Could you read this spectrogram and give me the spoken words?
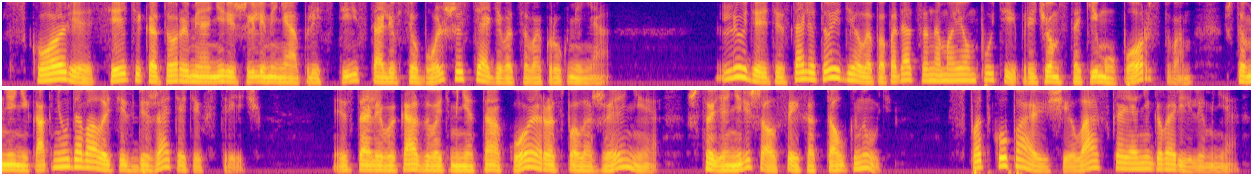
Вскоре сети, которыми они решили меня оплести, стали все больше стягиваться вокруг меня. Люди эти стали то и дело попадаться на моем пути, причем с таким упорством, что мне никак не удавалось избежать этих встреч. И стали выказывать мне такое расположение, что я не решался их оттолкнуть. С подкупающей лаской они говорили мне —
